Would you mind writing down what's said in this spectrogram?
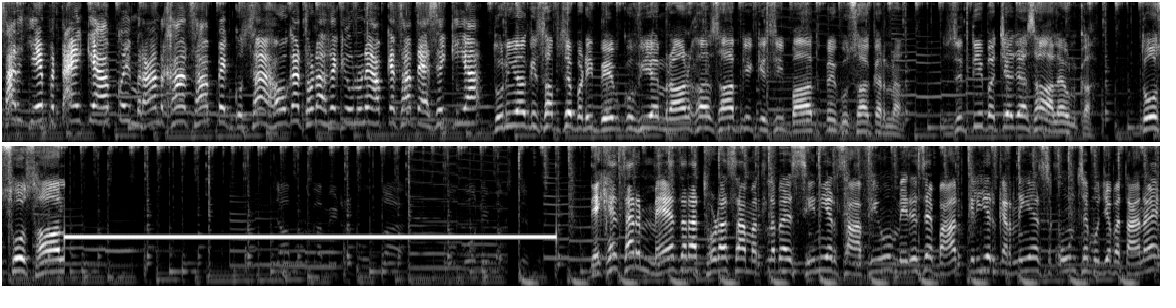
سر یہ بتائیں کہ آپ کو عمران خان صاحب پہ غصہ ہوگا تھوڑا سا کہ انہوں نے آپ کے ساتھ ایسے کیا؟ دنیا کی سب سے بڑی بیوقوفی ہے عمران خان صاحب کی کسی بات پہ غصہ کرنا۔ ضدی بچے جیسا حال ہے ان کا۔ دو سو سال دیکھیں سر میں ذرا تھوڑا سا مطلب ہے سینئر صحافی ہوں۔ میرے سے بات کلیئر کرنی ہے سکون سے مجھے بتانا ہے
